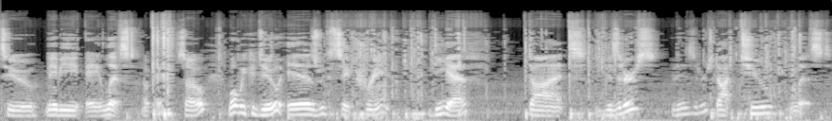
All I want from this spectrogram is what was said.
to maybe a list? Okay, so what we could do is we could say print df dot visitors visitors dot to list.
